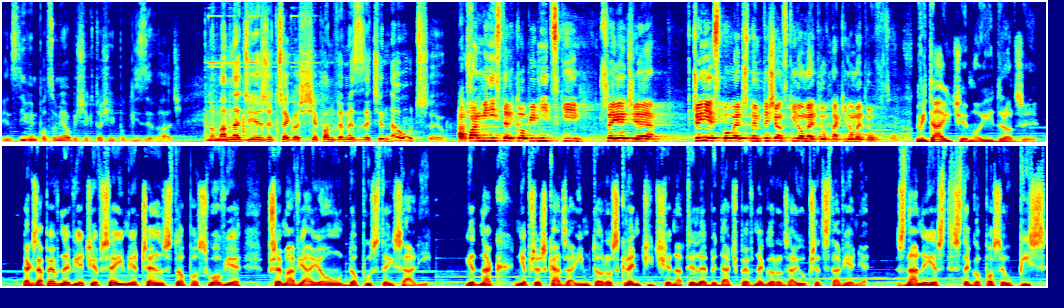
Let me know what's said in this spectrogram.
więc nie wiem po co miałby się ktoś jej podlizywać. No mam nadzieję, że czegoś się pan w MSZ nauczył. A pan minister Kropiwnicki przejedzie w czynie społecznym tysiąc kilometrów na kilometrówce. Witajcie, moi drodzy. Jak zapewne wiecie, w Sejmie często posłowie przemawiają do pustej sali. Jednak nie przeszkadza im to rozkręcić się na tyle, by dać pewnego rodzaju przedstawienie. Znany jest z tego poseł PiS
